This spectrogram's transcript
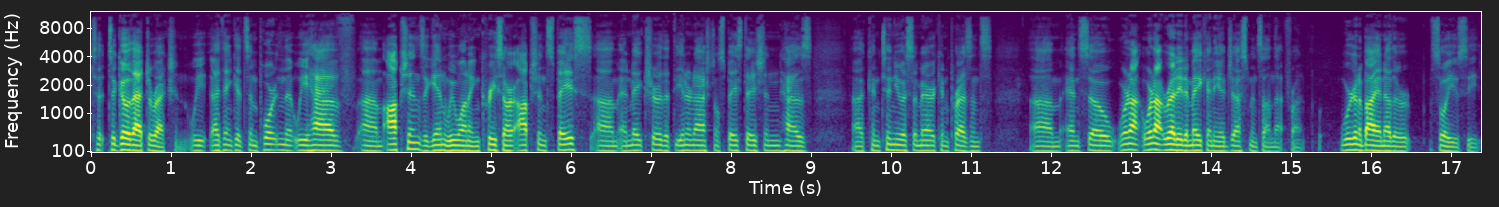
to to go that direction. We I think it's important that we have um, options. Again, we want to increase our option space um, and make sure that the International Space Station has uh, continuous American presence. Um, and so we're not we're not ready to make any adjustments on that front. We're going to buy another Soyuz seat.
